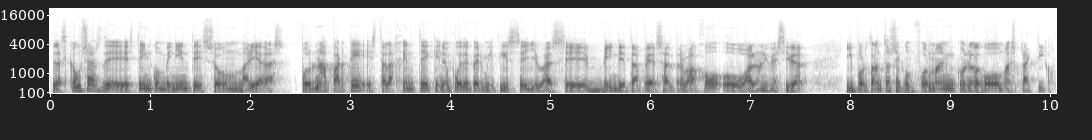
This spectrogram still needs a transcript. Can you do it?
Las causas de este inconveniente son variadas. Por una parte está la gente que no puede permitirse llevarse 20 tuppers al trabajo o a la universidad y por tanto se conforman con algo más práctico.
